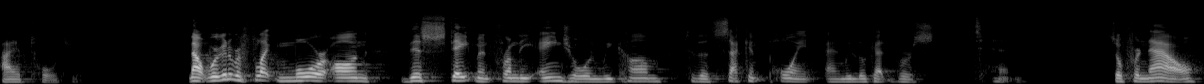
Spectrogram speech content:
I have told you. Now, we're going to reflect more on this statement from the angel when we come to the second point and we look at verse 10. So, for now,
